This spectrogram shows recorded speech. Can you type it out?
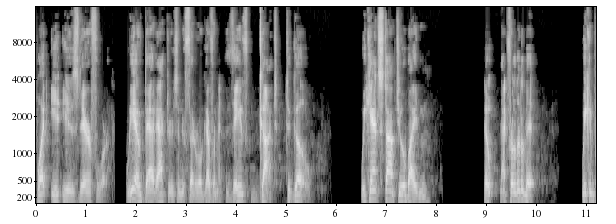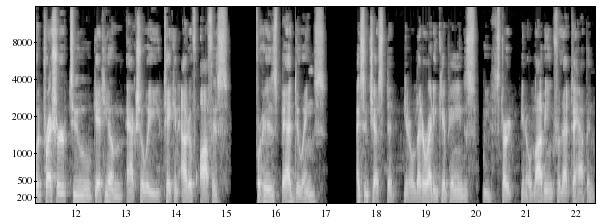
what it is there for. We have bad actors in the federal government. They've got to go. We can't stop Joe Biden. Nope, not for a little bit. We can put pressure to get him actually taken out of office for his bad doings. I suggest that, you know, letter writing campaigns, we start, you know, lobbying for that to happen.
